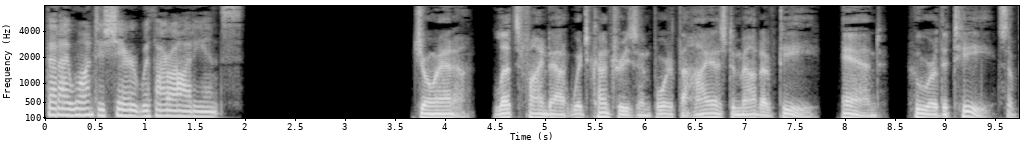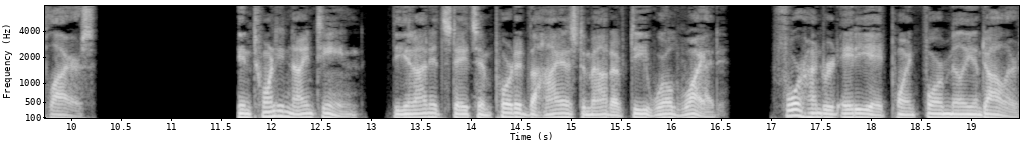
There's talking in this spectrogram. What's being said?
that I want to share with our audience. Joanna, let's find out which countries import the highest amount of tea, and who are the tea suppliers. In 2019, the United States imported the highest amount of tea worldwide. $488.4 million.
